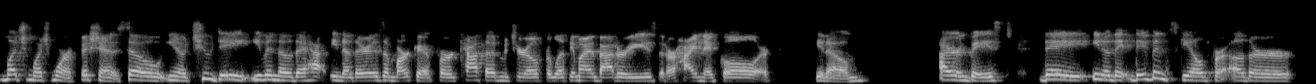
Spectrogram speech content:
much much more efficient. So you know, to date, even though they have you know there is a market for cathode material for lithium ion batteries that are high nickel or you know iron based, they you know they they've been scaled for other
